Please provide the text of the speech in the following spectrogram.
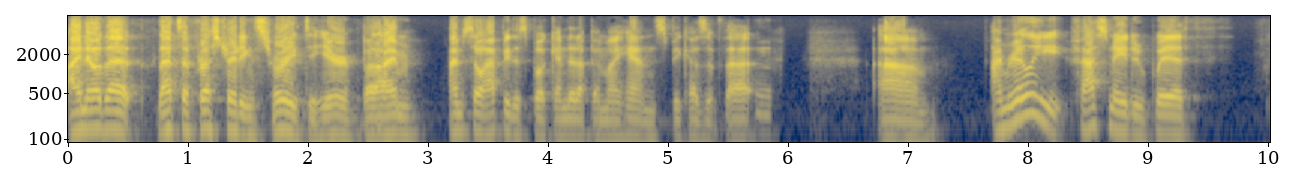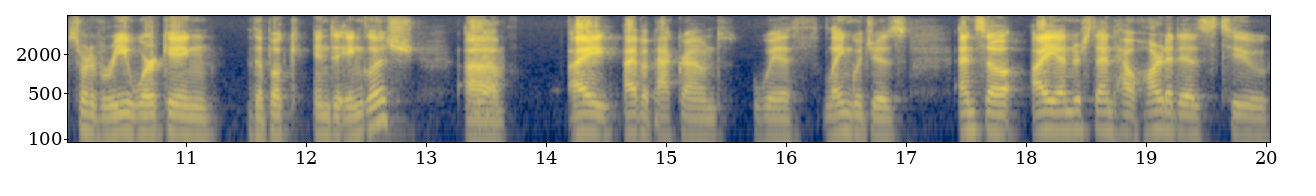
I know that that's a frustrating story to hear, but I'm I'm so happy this book ended up in my hands because of that. Mm. Um, I'm really fascinated with sort of reworking the book into English. Yeah. Um, I I have a background with languages, and so I understand how hard it is to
